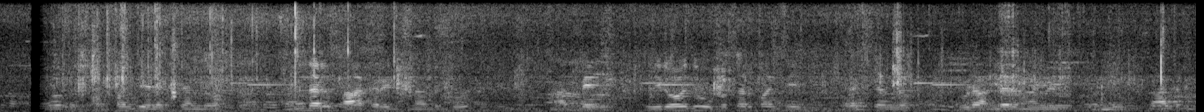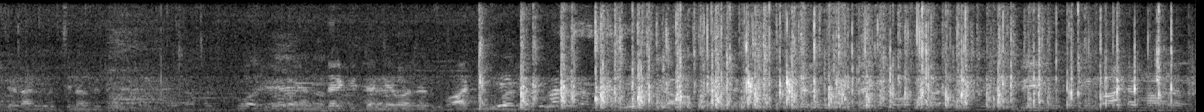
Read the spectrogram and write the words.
సర్పంచ్ ఎలక్షన్లో అందరూ సహకరించినందుకు అట్లే ఈరోజు ఉప సర్పంచ్ ఎలక్షన్లో కూడా అందరూ మీరు సహకరించడానికి వచ్చినందుకు మీ అందరికీ ధన్యవాదాలు. వార్డు మెంబర్లకు గ్రామ ప్రజలకు అందరికీ అందరికీ నమస్కారం మీరు మీ మాట మమ్మల్ని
